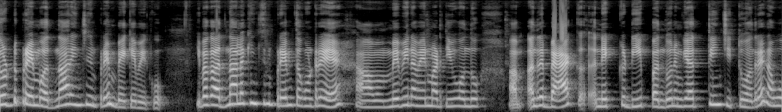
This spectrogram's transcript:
ದೊಡ್ಡ ಫ್ರೇಮು ಹದಿನಾರು ಇಂಚಿನ ಫ್ರೇಮ್ ಬೇಕೇ ಬೇಕು. ಇವಾಗ ಹದಿನಾಲ್ಕು ಇಂಚಿನ ಫ್ರೇಮ್ ತೊಗೊಂಡ್ರೆ ಮೇ ಬಿ ನಾವೇನು ಮಾಡ್ತೀವಿ ಒಂದು ಅಂದರೆ ಬ್ಯಾಕ್ ನೆಕ್ ಡೀಪ್ ಬಂದು ನಿಮಗೆ ಹತ್ತು ಇಂಚ್ ಇತ್ತು ಅಂದರೆ ನಾವು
